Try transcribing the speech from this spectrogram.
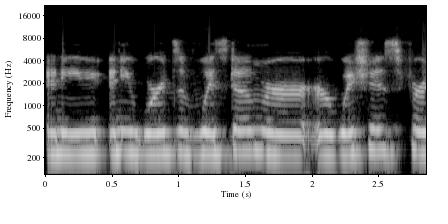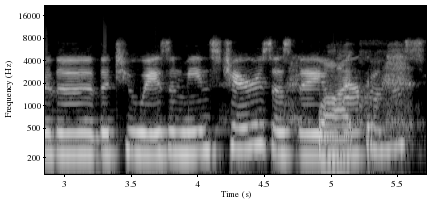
any any words of wisdom or, or wishes for the the two ways and means chairs as they well, embark on this?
